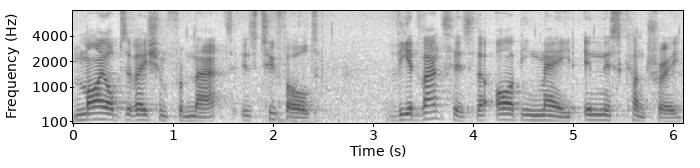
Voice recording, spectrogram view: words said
My observation from that is twofold. The advances that are being made in this country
